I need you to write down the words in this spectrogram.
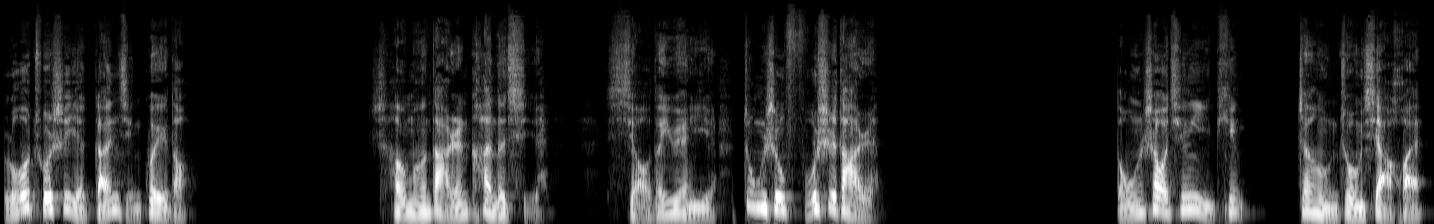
罗厨师也赶紧跪道：“承蒙大人看得起，小的愿意终生服侍大人。”董少卿一听，正中下怀。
